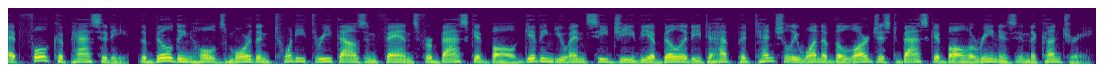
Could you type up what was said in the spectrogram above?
At full capacity, the building holds more than 23,000 fans for basketball giving UNCG the ability to have potentially one of the largest basketball arenas in the country.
